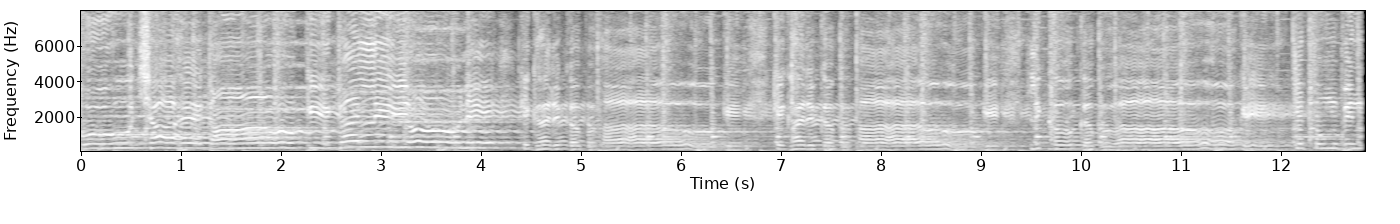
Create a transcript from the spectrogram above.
पूछा है गाँव की गलियों ने कि घर कब आओगे, कि घर कब आओगे कब आओगे कि तुम बिन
